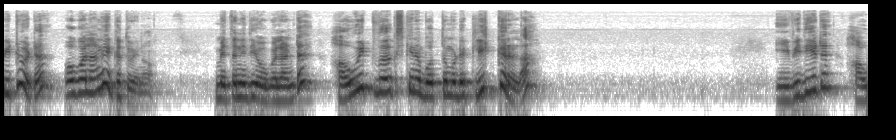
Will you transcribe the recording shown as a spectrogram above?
පිටුවට ඕගොල්ලන් එකතු වෙනවා. මෙතනදී ඕගොල්ලන්ට how it works කියන බොත්තම උඩ ක්ලික් කරලා ඒ විදිහට how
